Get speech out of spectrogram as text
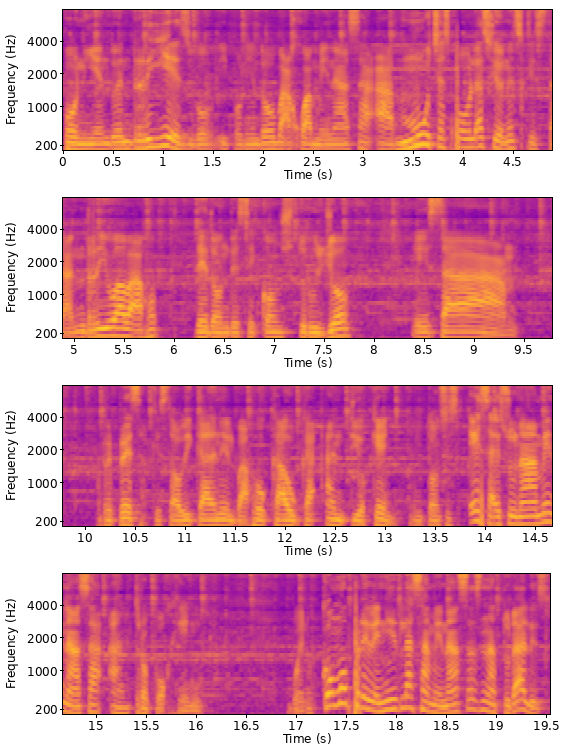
poniendo en riesgo y poniendo bajo amenaza a muchas poblaciones que están río abajo de donde se construyó esa represa que está ubicada en el Bajo Cauca antioqueño. Entonces esa es una amenaza antropogénica. Bueno, ¿cómo prevenir las amenazas naturales?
